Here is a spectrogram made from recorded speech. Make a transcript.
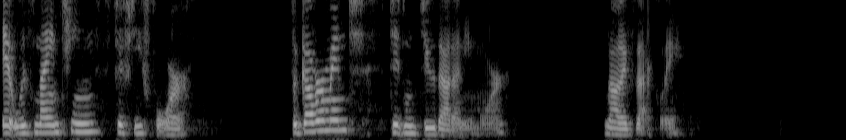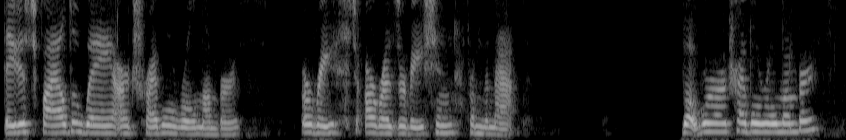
It was 1954. The government didn't do that anymore. Not exactly. They just filed away our tribal roll numbers, erased our reservation from the map. What were our tribal roll numbers?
